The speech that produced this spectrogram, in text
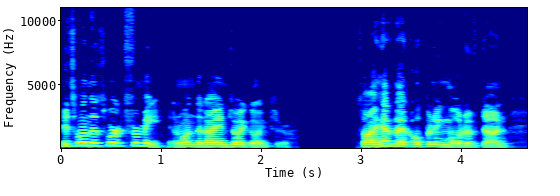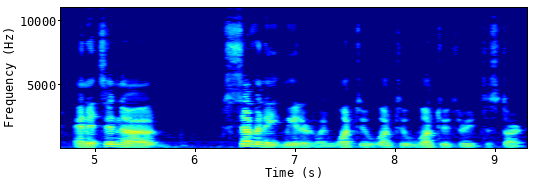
it's one that's worked for me and one that I enjoy going through. So I have that opening motive done, and it's in uh, seven, eight meters, like one, two, one, two, one, two, three to start.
